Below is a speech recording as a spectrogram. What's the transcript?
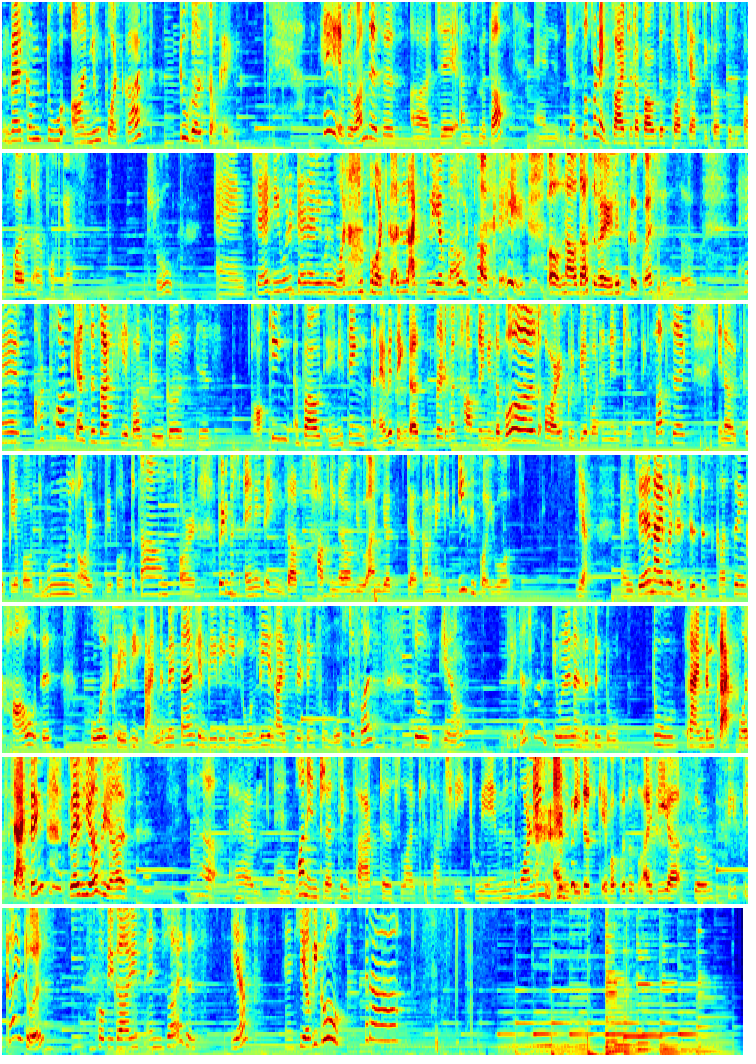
and welcome to our new podcast, Two Girls Talking. Hey everyone, this is uh, Jay and Smita, and we are super excited about this podcast because this is our first ever podcast. True. And Jay, do you want to tell everyone what our podcast is actually about? Okay, well, now that's a very difficult question. So, uh, our podcast is actually about two girls just talking about anything and everything that's pretty much happening in the world, or it could be about an interesting subject. You know, it could be about the moon, or it could be about the dance, or pretty much anything that's happening around you, and we are just gonna make it easy for you all. Yeah, and Jay and I were just discussing how this whole crazy pandemic time can be really lonely and isolating for most of us. So, you know, if you just want to tune in and listen to two random crackpots chatting, well, here we are. Yeah, um, and one interesting fact is like it's actually 2 a.m. in the morning, and we just came up with this idea. So please be kind to us. Hope you guys enjoy this. Yep, and here we go. Ta-da!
